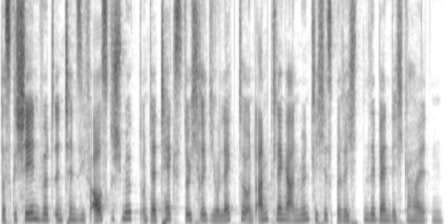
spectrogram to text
Das Geschehen wird intensiv ausgeschmückt und der Text durch Regiolekte und Anklänge an mündliches Berichten lebendig gehalten.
